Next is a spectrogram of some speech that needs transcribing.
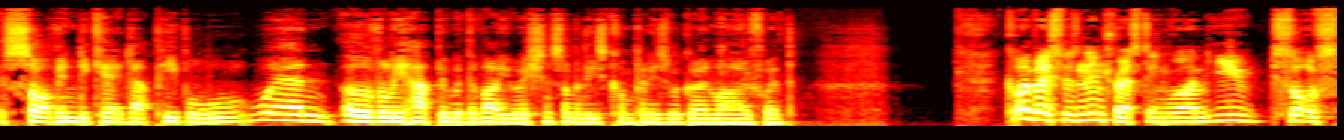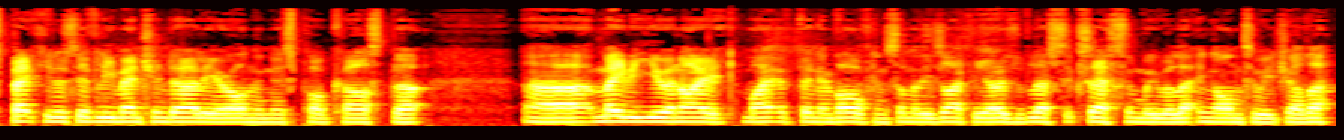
sort of indicated that people weren't overly happy with the valuation some of these companies were going live with. Coinbase was an interesting one. You sort of speculatively mentioned earlier on in this podcast that uh, maybe you and I might have been involved in some of these IPOs with less success than we were letting on to each other.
